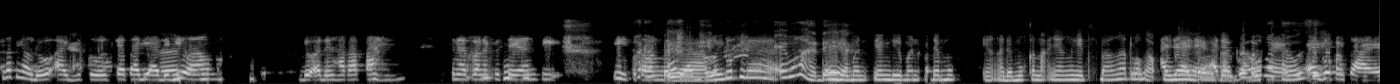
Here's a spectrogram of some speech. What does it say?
kita tinggal doa gitu. Kayak tadi Ade bilang doa dan harapan. Sinetron Krisdayanti. Ih, ketahuan banget. ya lo ingat nggak emang ada yang ya zaman yang zaman ada muk yang ada mukena yang hits banget lo nggak Ada punya ada ya, ada gue tahu. nggak tahu Eh sih. gue percaya.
